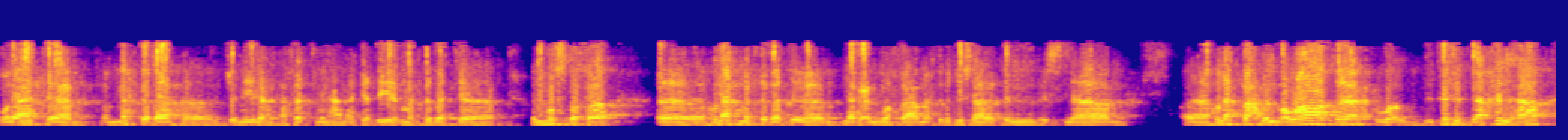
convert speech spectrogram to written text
هناك مكتبة جميلة أخذت منها أنا كثير مكتبة المصطفى. آه، هناك مكتبة آه، نبع الوفاء مكتبة رسالة الإسلام. آه، هناك بعض المواقع تجد داخلها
